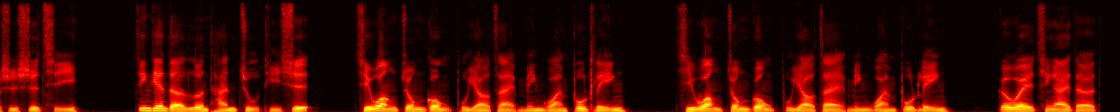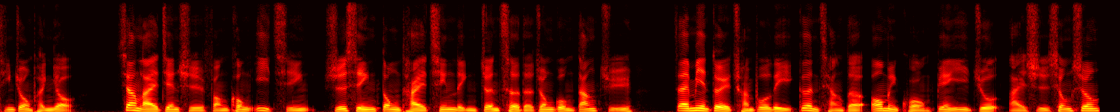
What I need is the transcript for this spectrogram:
是世奇。今天的论坛主题是：期望中共不要再冥顽不灵。期望中共不要再冥顽不灵。各位亲爱的听众朋友，向来坚持防控疫情、实行动态清零政策的中共当局，在面对传播力更强的 Omicron 变异株来势汹汹，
